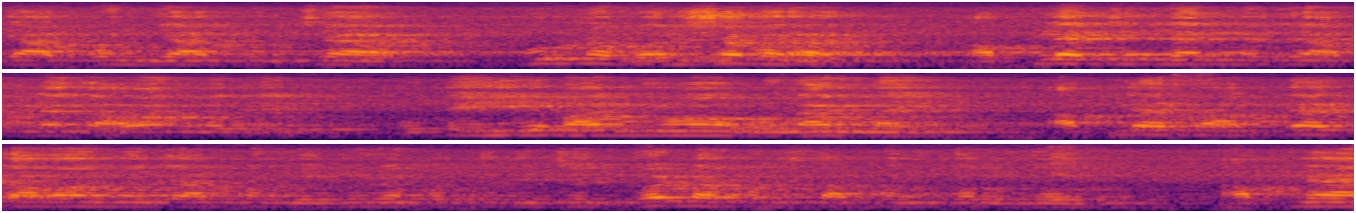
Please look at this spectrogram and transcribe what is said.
की आपण या पुढच्या पूर्ण वर्षभरात आपल्या जिल्ह्यांमध्ये आपल्या गावांमध्ये कुठेही बालविवाह होणार नाही. आपल्या आपल्या गावांमध्ये आपण वेगवेगळ्या पद्धतीचे गट आपण स्थापन करून घेऊन आपल्या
